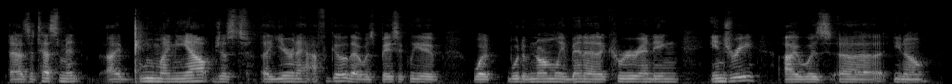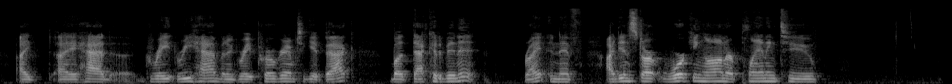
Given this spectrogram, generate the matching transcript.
as a testament, I blew my knee out just a year and a half ago. That was basically a, what would have normally been a career-ending injury. I was, uh, you know, I I had a great rehab and a great program to get back, but that could have been it right? And if I didn't start working on or planning to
